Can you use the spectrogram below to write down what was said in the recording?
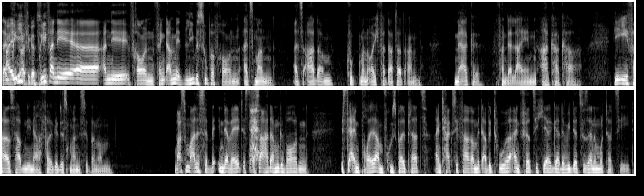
Sein Brief, Typ. Brief an, die, äh, an die Frauen fängt an mit Liebe Superfrauen. Als Mann, als Adam guckt man euch verdattert an. Merkel von der Laien AKK. Die Evas haben die Nachfolge des Mannes übernommen. Was um alles in der Welt ist aus Adam geworden? Ist er ein Proll am Fußballplatz? Ein Taxifahrer mit Abitur? Ein 40-Jähriger, der wieder zu seiner Mutter zieht?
